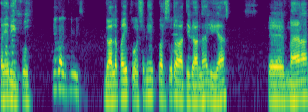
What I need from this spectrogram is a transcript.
ਰਿੰਕੂ ਕੀ ਗੱਲ ਕੀ ਹੋਈ ਸੀ? ਗੱਲ ਭਾਈ ਕੁਛ ਨਹੀਂ ਪਰਸੋਂ ਰਾਤ ਦੀ ਗੱਲ ਹੈਗੀ ਆ। ਤੇ ਮੈਂ ਨਾ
